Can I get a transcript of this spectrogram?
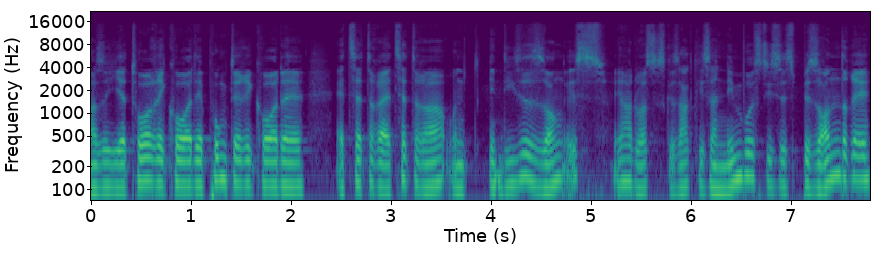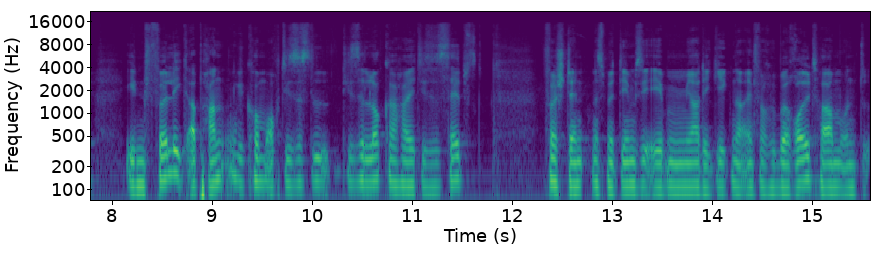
Also hier Torrekorde, Punkterekorde etc. etc. Und in dieser Saison ist, ja, du hast es gesagt, dieser Nimbus, dieses Besondere ihnen völlig abhanden gekommen, auch dieses, diese Lockerheit, dieses Selbstverständnis, mit dem sie eben ja die Gegner einfach überrollt haben und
